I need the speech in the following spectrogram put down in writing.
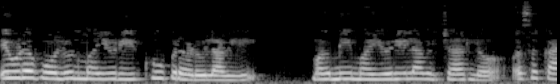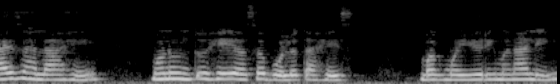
एवढं बोलून मयुरी खूप रडू लागली. मग मी मयुरीला विचारलं असं काय झालं आहे? म्हणून तू हे असं बोलत आहेस? मग मयुरी म्हणाली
